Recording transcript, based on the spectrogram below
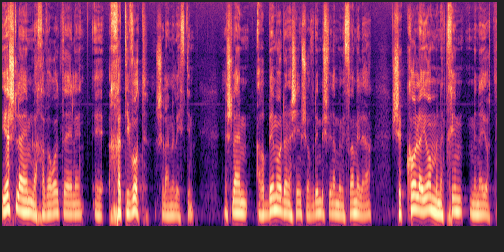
יש להם, לחברות האלה, אה, חטיבות של אנליסטים. יש להם הרבה מאוד אנשים שעובדים בשבילם במשרה מלאה, שכל היום מנתחים מניות.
